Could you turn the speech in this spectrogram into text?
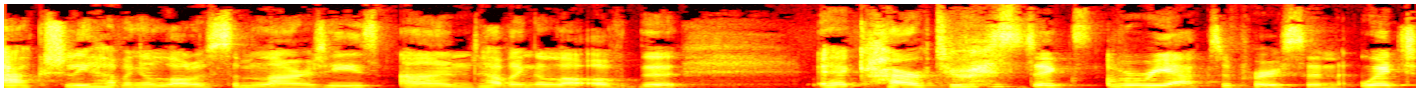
actually having a lot of similarities and having a lot of the uh, characteristics of a reactive person, which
